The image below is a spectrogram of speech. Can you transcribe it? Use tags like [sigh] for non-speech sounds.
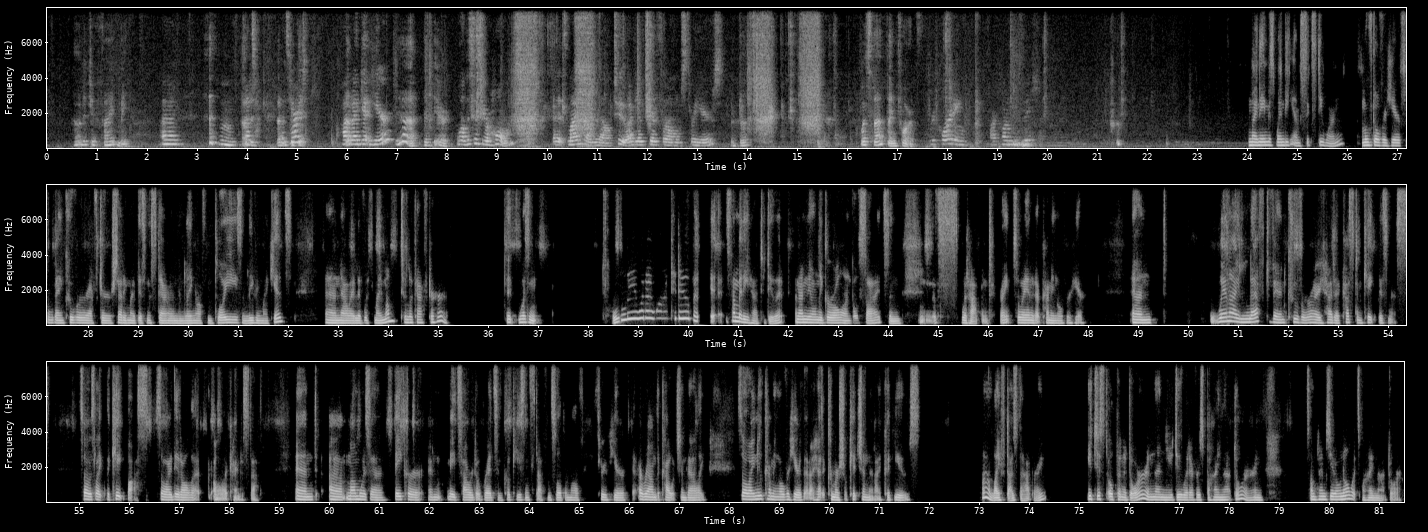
How did you find me? Um, [laughs] hmm, How that's, did, how that's did hard. get? How did I get here? Yeah, in here. Well, this is your home, and it's my home now, too. I've lived here for almost three years. Uh-huh. What's that thing for? Recording our conversation. My name is Wendy. I'm 61. Moved over here from Vancouver after shutting my business down and laying off employees and leaving my kids. And now I live with my mom to look after her. It wasn't totally what I wanted to do, but it, somebody had to do it. And I'm the only girl on both sides. And that's what happened, right? So I ended up coming over here. And when I left Vancouver, I had a custom cake business. So I was like the cake boss. So I did all that, all that kind of stuff. And uh, mom was a baker and made sourdough breads and cookies and stuff and sold them all through here around the Cowichan Valley. So I knew coming over here that I had a commercial kitchen that I could use. Well, life does that, right? You just open a door and then you do whatever's behind that door. And sometimes you don't know what's behind that door.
